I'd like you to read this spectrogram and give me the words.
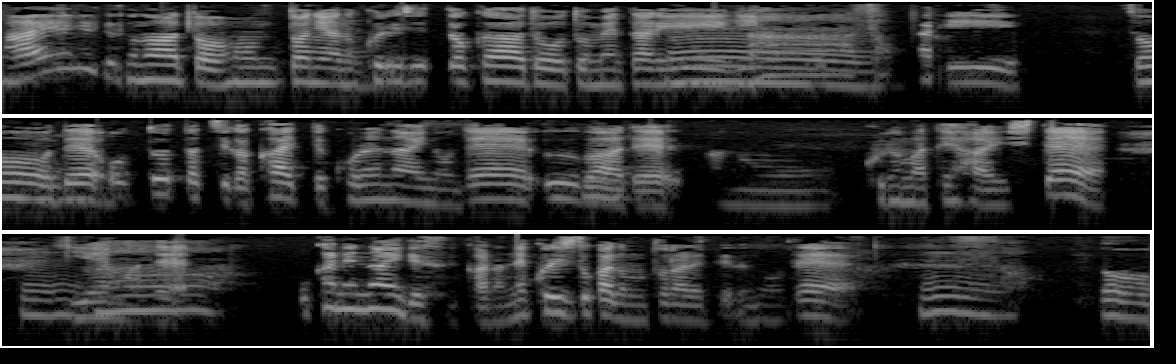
大変で。その後、本当にあの、うん。クレジットカードを止めたり、うん。銀行あーそったり、そう。で、うん。夫たちが帰ってこれないので、ウーバーで、あの、車手配して、うん。家まで。あお金ないですからね、クレジットカードも取られてるので、うん。そう。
